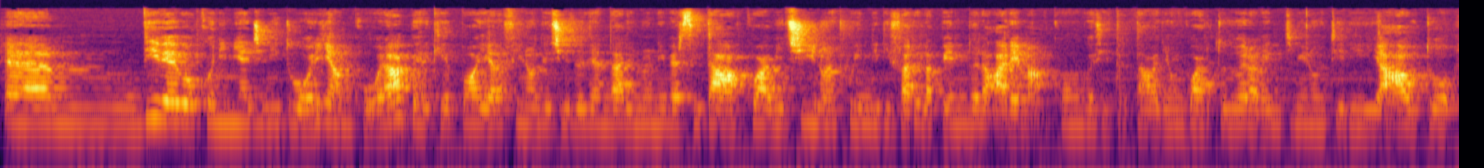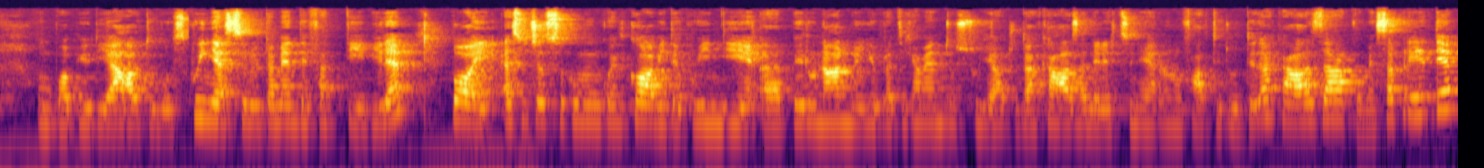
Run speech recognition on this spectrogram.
ehm, vivevo con i miei genitori ancora perché poi alla fine ho deciso di andare andare in qua vicino e quindi di fare la pendolare, ma comunque si trattava di un quarto d'ora, 20 minuti di auto, un po' più di autobus, quindi assolutamente fattibile. Poi è successo comunque il Covid, quindi eh, per un anno io praticamente ho studiato da casa, le lezioni erano fatte tutte da casa, come saprete,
